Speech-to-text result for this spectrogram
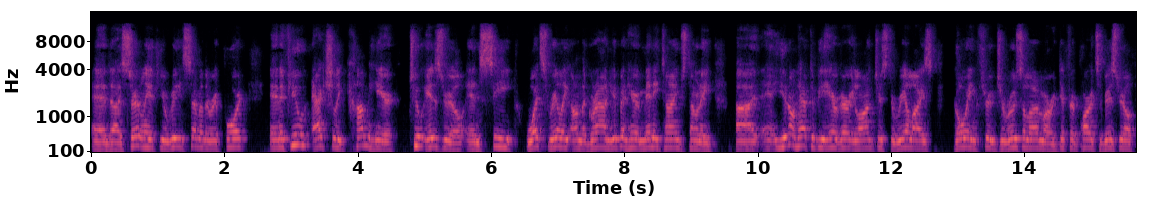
And uh, certainly, if you read some of the report, and if you actually come here to Israel and see what's really on the ground, you've been here many times, Tony. Uh, you don't have to be here very long just to realize going through Jerusalem or different parts of Israel,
